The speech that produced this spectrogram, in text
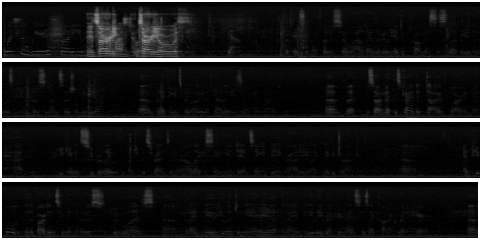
What's the weirdest photo you It's already it's already over with. Yeah. Okay, so my photo's so wild, I literally had to promise the celebrity that I wasn't going to post it on social media. Um, but I think it's been long enough now that he's not going to mind. Uh, but so I met this guy at a dive bar in Manhattan. He came in super late with a bunch of his friends, and they're all like singing and dancing and being rowdy, like maybe drunk. Um, and people in the bar didn't seem to notice who he was, um, but I knew he lived in the area, and Recognized his iconic red hair. Um,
